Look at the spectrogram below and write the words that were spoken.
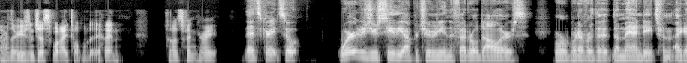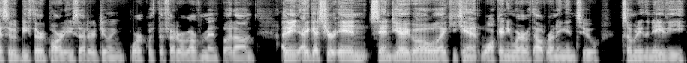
or they're using just what I told them to do. And so it's been great. That's great. So where did you see the opportunity in the federal dollars or whatever the, the mandates from, I guess it would be third parties that are doing work with the federal government, but, um, I mean, I guess you're in San Diego, like you can't walk anywhere without running into somebody in the Navy.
